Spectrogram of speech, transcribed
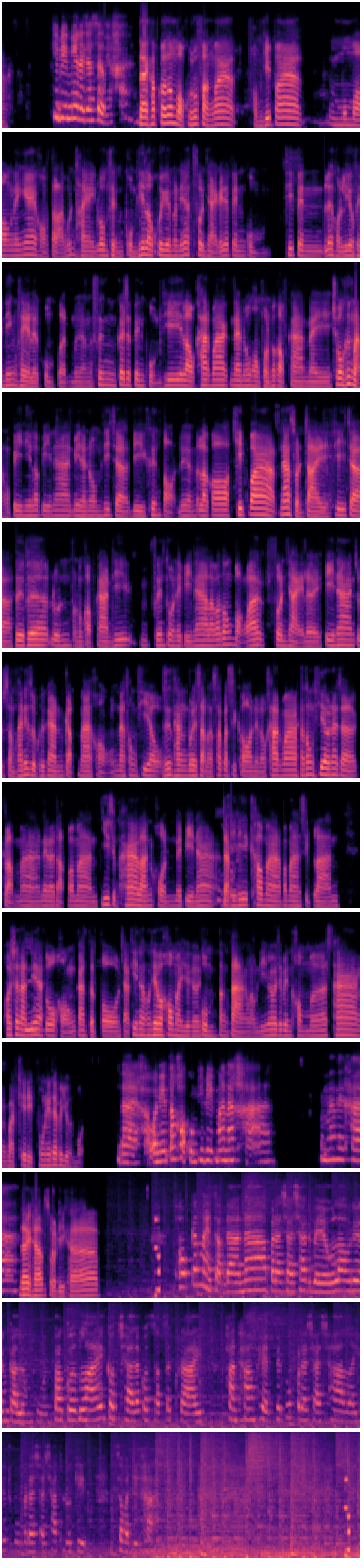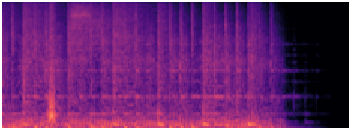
พี่บิ๊กมีอะไรจะเสริมไหมคะ ได้ครับก็ต้องบอกคุณผู้ฟังว่าผมคิดว่า มุมมองในแง่ของตลาดหุ้นไทย รวมถึงกลุ่มที่เราคุยกันวันนี้ส่วนใหญ่ก็จะเป็นกลุ่มที่เป็นเรื่องของ reopening play หรือกลุ่มเปิดเมือง ซึ่งก็จะเป็นกลุ่มที่เราคาดว่าแนวโน้มของผลประกอบการในช่วงครึ่งหลังของปีนี้แล้วปีหน้า มีแนวโน้มที่จะดีขึ้นต่อเนื่อง แล้วก็คิดว่าน่าสนใจที่จะซื้อเพื่อลุ้นผลประกอบการที่ฟื้นตัวในปีหน้า แล้วก็ต้องบอกว่าส่วนใหญ่เลยปีหน้าจุดสำคัญที่สุดคือการกลับมาของนักท่องเที่ยว ซึ่งทางบริษัทหลักทรัพย์กสิกรเนี่ยเราคาดว่านักท่องเที่ยวน่าจะกลับมาในระดับประมาณ 25 ล้านคนในปีหน้า จากที่เข้ามาประมาณ 10 ล้าน ราะฉะนั้นเนี่ยตัวของการเติบโตจากที่นักท่องเที่ยวเข้ามาเยอะกลุ่มต่างๆ เหล่านี้ไม่ว่าจะเป็นคอมเมอร์สห้างบัตรเครดิตพวกนี้ได้ประโยชน์หมด ได้ค่ะ วันนี้ต้องขอบคุณพี่บิ๊กมากนะคะขอบคุณมากเลยค่ะ ได้ครับ สวัสดีครับพบกันใหม่สัปดาห์หน้า ประชาชาติเวลเล่าเรื่องการลงทุน ฝากกดไลค์ กดแชร์ และกด Subscribe ผ่านทางเพจ Facebook ประชาชาติและ YouTube ประชาชาติธุรกิจ สวัสดีค่ะ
